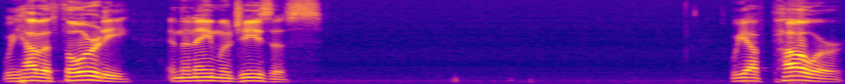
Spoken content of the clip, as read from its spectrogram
We have authority in the name of Jesus. We have power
